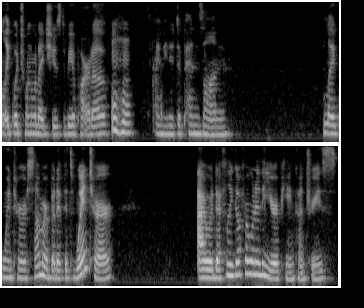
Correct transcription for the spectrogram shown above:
like which one would I choose to be a part of? Mm-hmm. I mean, it depends on like winter or summer, but if it's winter, I would definitely go for one of the European countries.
